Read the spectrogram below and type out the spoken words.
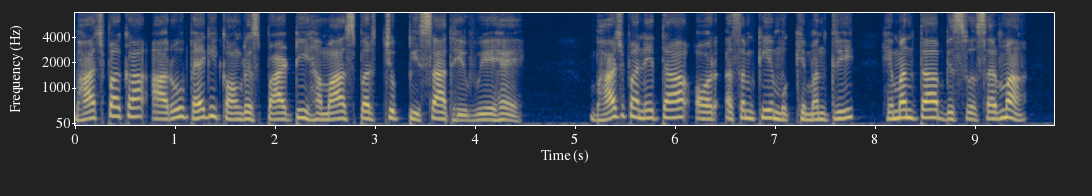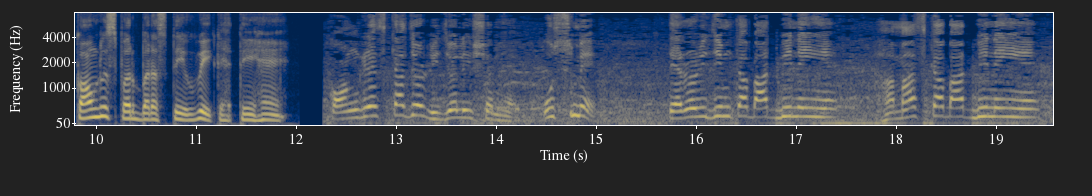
भाजपा का आरोप है कि कांग्रेस पार्टी हमास पर चुप्पी साधे हुए है। भाजपा नेता और असम के मुख्यमंत्री हिमंता बिस्व शर्मा कांग्रेस पर बरसते हुए कहते हैं। कांग्रेस का जो रिजोल्यूशन है, उसमें टेररिज्म का बात भी नहीं है, हमास का बात भी नहीं है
